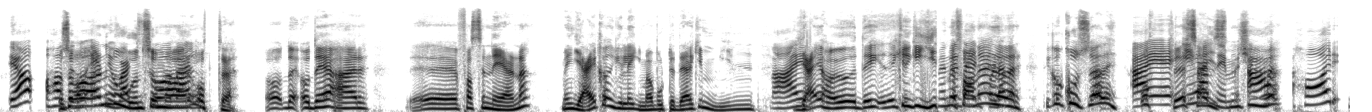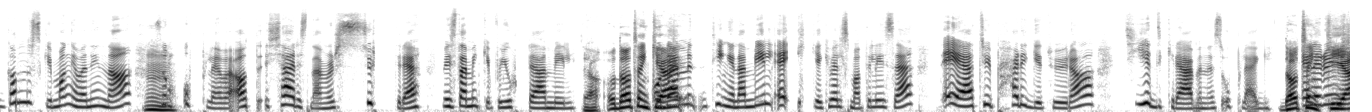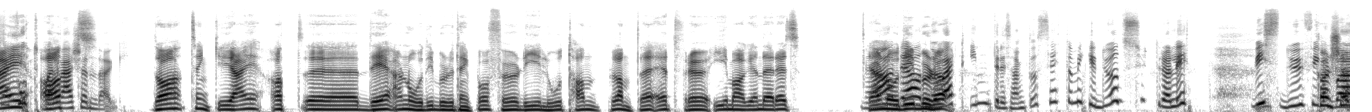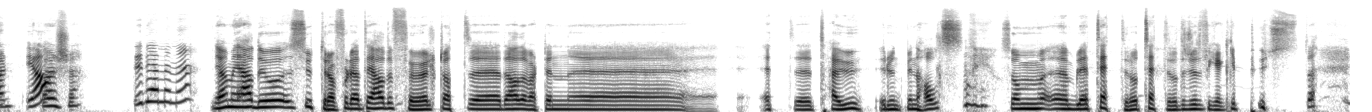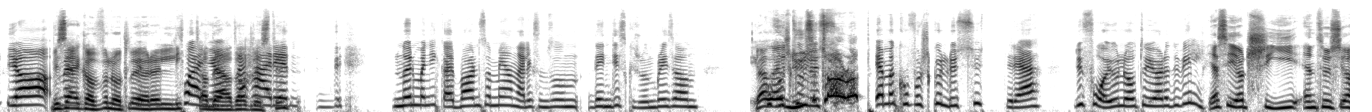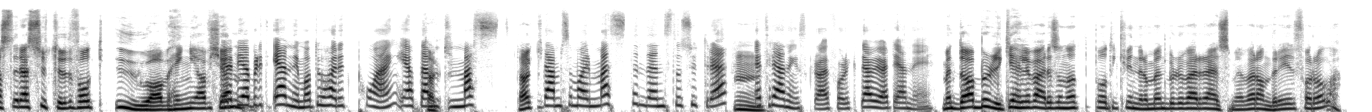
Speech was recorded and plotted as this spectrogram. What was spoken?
Ja, Og så er det noen som har vel. åtte. Og det, og det er uh, fascinerende. Men jeg kan ikke legge meg borti det. er ikke min Nei. Jeg har jo Det, det kunne ikke gitt meg faen, jeg. Det der. De kan kose seg, de. Jeg 8, er 16, 20. Jeg har ganske mange venninner Mm. som opplever at kjæresten deres sutrer hvis de ikke får gjort det de vil. Ja, og da tenker Og jeg de tingene de vil, er ikke kveldsmat til Lise. Det er typ helgeturer, tidkrevende opplegg. Da Eller tenker jeg fotball hver søndag. Da tenker jeg at uh, det er noe de burde tenkt på før de lot han plante et frø i magen deres. Ja, det de hadde burde- vært interessant å se om ikke du hadde sutra litt. Hvis du fikk Kanskje. barn. Ja, Kanskje. det er det jeg mener. Ja, men jeg hadde jo sutra fordi at jeg hadde følt at uh, det hadde vært en uh, et uh, tau rundt min hals som ble tettere og tettere, og til slutt fikk jeg ikke puste. Ja, Hvis jeg ikke hadde fått lov til å gjøre litt av det jeg hadde hatt lyst til. Når man ikke har barn, så mener jeg liksom sånn Den diskusjonen blir sånn Ja, det er du som tar det opp! Ja, men hvorfor skulle du sutre? Du får jo lov til å gjøre det du vil. Jeg sier at skientusiaster er sutrete folk uavhengig av Ja, kjønn. vi har blitt enige om at du har et poeng i at de, mest, dem som har mest tendens til å sutre, Mm. er treningsglade folk. Det har vi vært enige i. Men da burde det ikke heller være sånn at både kvinner og menn burde være rause med hverandre i et forhold. da.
